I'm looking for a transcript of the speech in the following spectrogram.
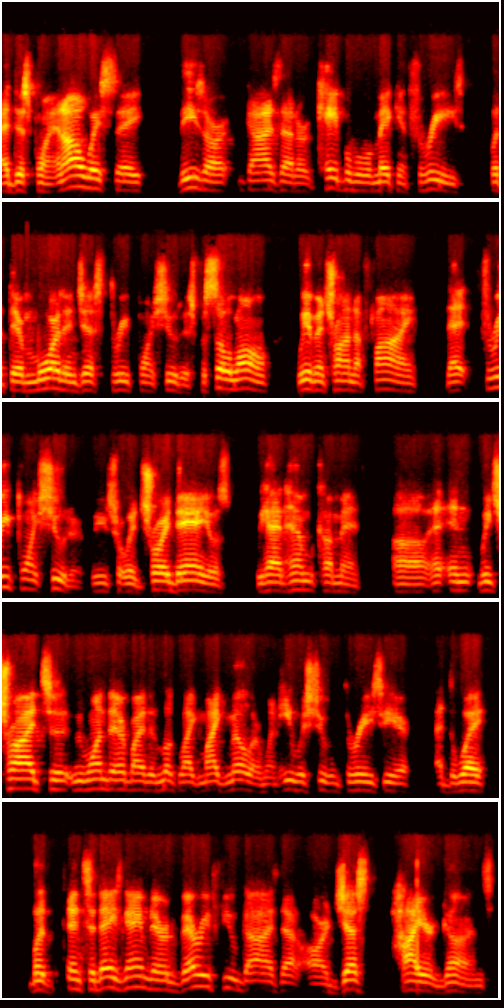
at this point. And I always say these are guys that are capable of making threes, but they're more than just three point shooters. For so long, we have been trying to find that three point shooter. We with Troy Daniels, we had him come in. Uh, and, and, we tried to, we wanted everybody to look like Mike Miller when he was shooting threes here at the way. But in today's game, there are very few guys that are just hired guns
